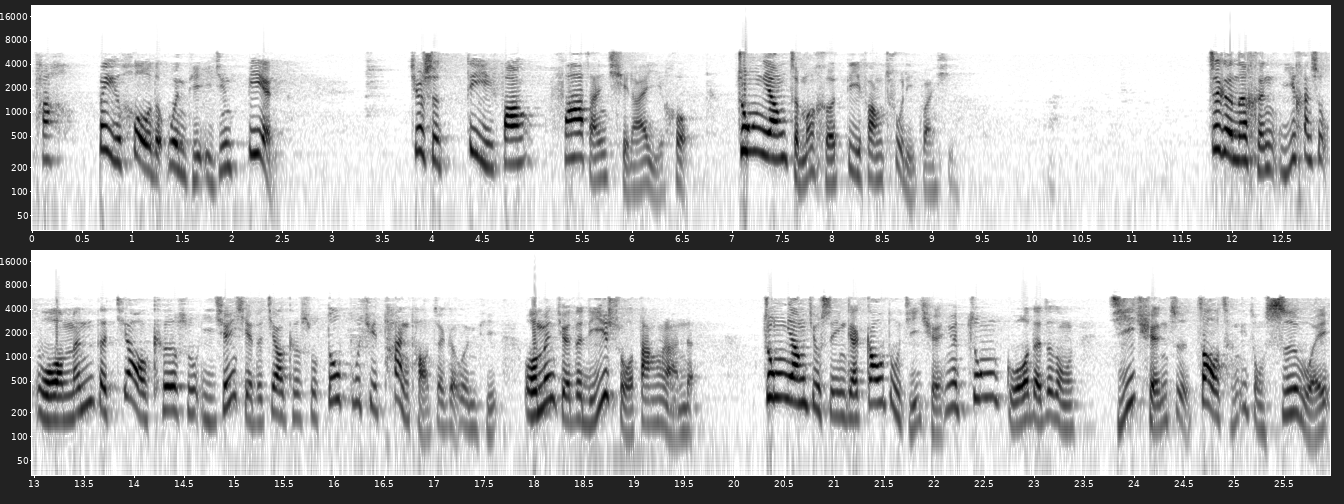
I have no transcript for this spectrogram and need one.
它背后的问题已经变，就是地方发展起来以后，中央怎么和地方处理关系？这个呢，很遗憾是我们的教科书以前写的教科书都不去探讨这个问题。我们觉得理所当然的，中央就是应该高度集权，因为中国的这种集权制造成一种思维，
